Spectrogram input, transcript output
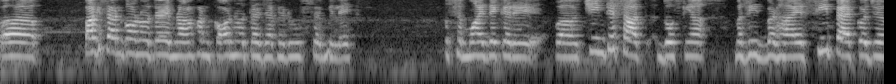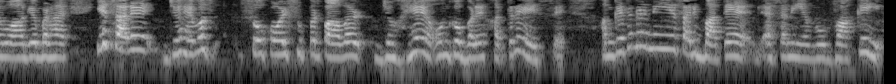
पाकिस्तान कौन होता है, इमरान खान कौन होता है, जाके रूस से मिले। उससे मुआदे करे चीन के साथ दोस्तियाँ मजीद बढ़ाए सी पैक को जो है वो आगे बढ़ाए। ये सारे जो है वो सो कॉल्ड सुपर पावर जो हैं, उनको बड़े ख़तरे हैं इससे। हम कहते हैं ना, नहीं, ये सारी बातें, ऐसा नहीं है, वो वाकई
